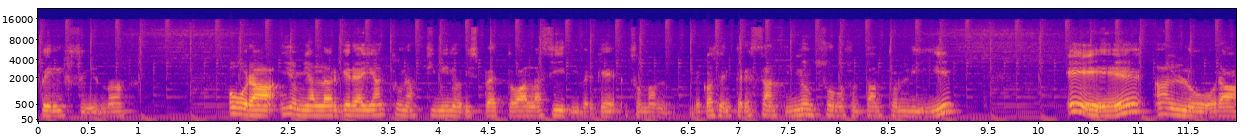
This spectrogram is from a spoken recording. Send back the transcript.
per il film. Ora io mi allargherei anche un attimino rispetto alla City perché insomma le cose interessanti non sono soltanto lì. E allora,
